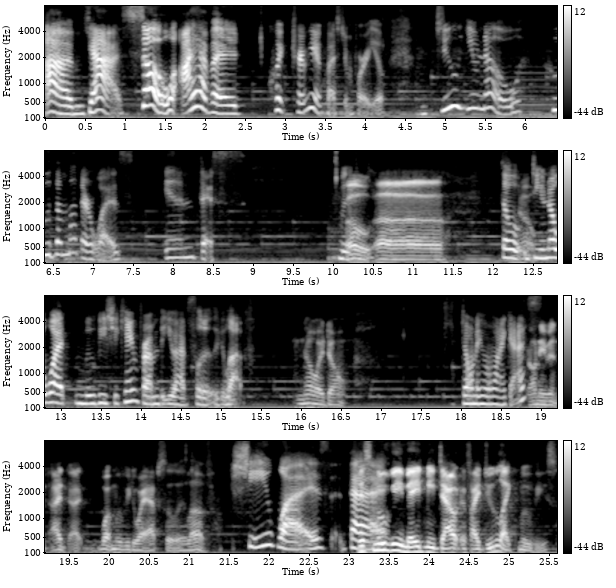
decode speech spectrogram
um, yeah. So I have a quick trivia question for you. Do you know who the mother was in this movie? oh uh so no. do you know what movie she came from that you absolutely love? no i don't Don't even want to guess. don't even I, I what movie do i absolutely love She was the this movie made me doubt if i do like movies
